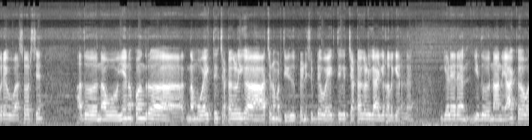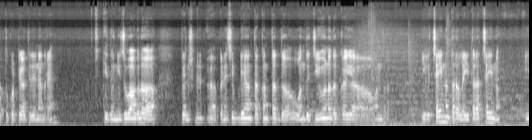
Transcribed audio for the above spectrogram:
ಬರೀ ಹೊಸ ವರ್ಷ, ಅದು ನಾವು ಏನಪ್ಪ ಅಂದ್ರೆ ನಮ್ಮ ವೈಯಕ್ತಿಕ ಚಟಗಳಿಗೆ ಆಚರಣೆ ಮಾಡ್ತೀವಿ. ಇದು ಫ್ರೆಂಡ್ಶಿಪ್ ಡೇ ವೈಯಕ್ತಿಕ ಚಟಗಳಿಗೆ ಆಗಿರಲ್ಲ ಗೆರಳೆ ಗೆಳೆಯರೆ, ಇದು ನಾನು ಯಾಕೆ ಒತ್ತು ಕೊಟ್ಟು ಹೇಳ್ತಿದ್ದೀನಿ ಅಂದರೆ, ಇದು ನಿಜವಾಗಲೂ ಫ್ರೆಂಡ್ಶಿಪ್ ಫ್ರೆಂಡ್ಶಿಪ್ ಡೇ ಅಂತಕ್ಕಂಥದ್ದು ಒಂದು ಜೀವನದ ಕೈ, ಒಂದು ಈಗ ಚೈನ್ ಅಂತಾರಲ್ಲ, ಈ ಥರ ಚೈನು ಈ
